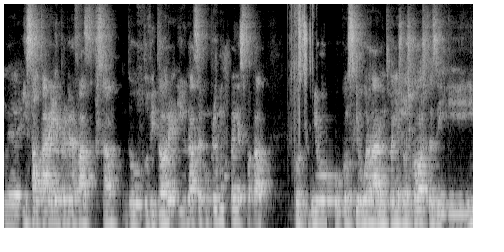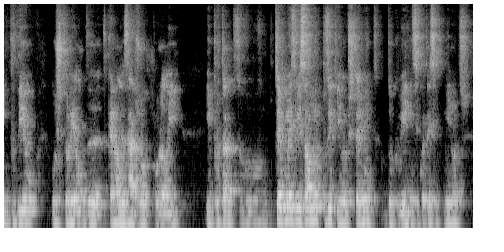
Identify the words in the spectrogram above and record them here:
eh, e saltar aí a primeira fase de pressão do, do Vitória, e o Nelson cumpriu muito bem esse papel. Conseguiu, conseguiu guardar muito bem as suas costas e, e impediu o Estoril de, de canalizar o jogo por ali. E portanto teve uma exibição muito positiva, gostei muito do que vi em 55 minutos,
